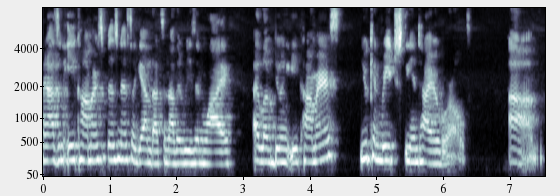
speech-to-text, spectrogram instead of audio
And as an e-commerce business, again, that's another reason why I love doing e-commerce. You can reach the entire world. Um,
